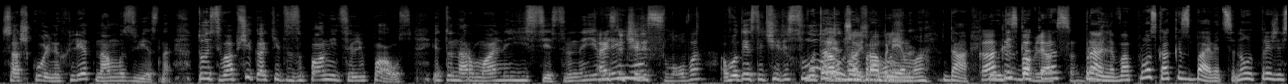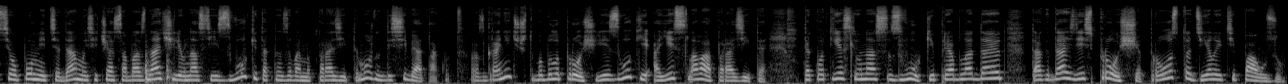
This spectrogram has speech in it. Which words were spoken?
со школьных лет нам известно. То есть вообще какие-то заполнители пауз – это нормальное, естественное явление. А если через слово? А вот если через слово, вот это уже проблема проблема, да. Как и избавляться? Как раз, да. Правильно, вопрос, как избавиться. Ну вот прежде всего, помните, да, мы сейчас обозначили, у нас есть звуки, так называемые паразиты. Можно для себя так вот разграничить, чтобы было проще. Есть звуки, а есть слова-паразиты. Так вот, если у нас звуки преобладают, тогда здесь проще. Просто делайте паузу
